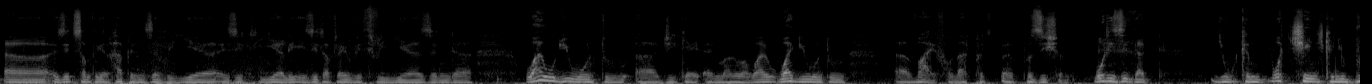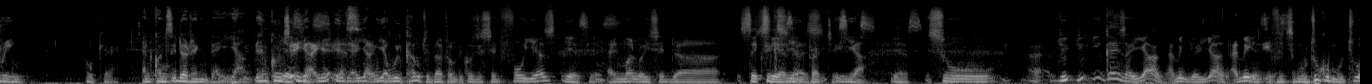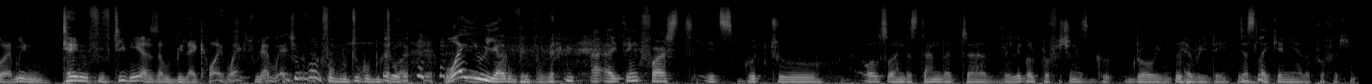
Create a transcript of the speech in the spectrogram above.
Uh, is it something that happens every year? Is it yearly? Is it after every three years? And uh, why would you want to, uh, GK and Manua, why, why do you want to uh, vie for that pos- uh, position? What is it that you can, what change can you bring Okay. And considering they're young. And consider- Yes, yeah, yes, yeah, yes. yeah, young. Yeah, we'll come to that one because you said four years, Yes, yes. and Manuel you said uh, Six, six years, in years, practice. yeah. Yes. yes. so. Uh, You, you, you guys are young. I mean, you're young. I mean, Yes, if yes. it's Mutuku Mutua, I mean, 10, 15 years, I would be like, why, why should I, I should vote for Mutuku Mutua? why you young people? I, I think first it's good to also understand that uh, the legal profession is gr- growing Mhm. every day, just Mhm. like any other profession.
